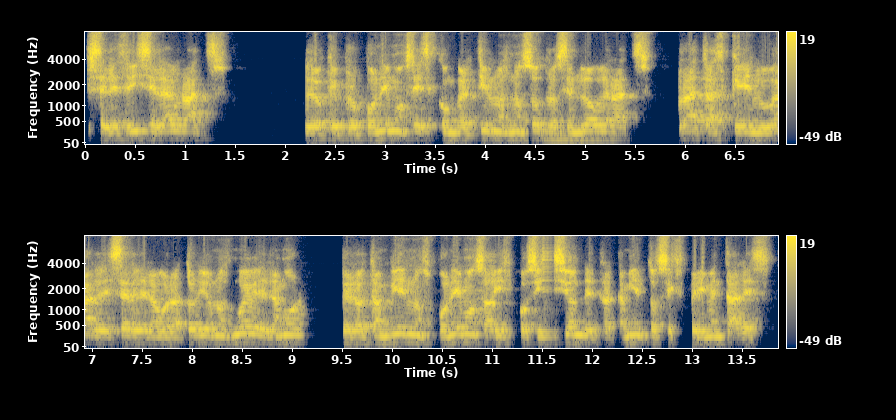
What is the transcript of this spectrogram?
Se les dice Lab Rats. Lo que proponemos es convertirnos nosotros en Love Rats, ratas que en lugar de ser de laboratorio nos mueve el amor, pero también nos ponemos a disposición de tratamientos experimentales.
